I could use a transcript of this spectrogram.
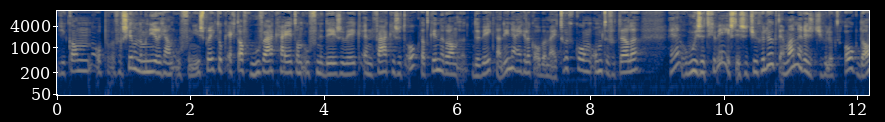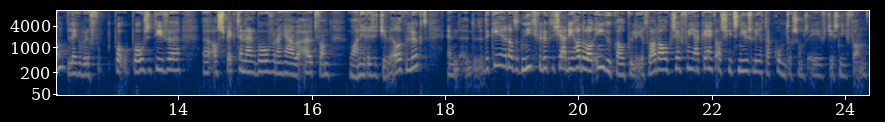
je kan op verschillende manieren gaan oefenen. Je spreekt ook echt af hoe vaak ga je het dan oefenen deze week. En vaak is het ook dat kinderen dan de week nadien eigenlijk al bij mij terugkomen om te vertellen hè, hoe is het geweest? Is het je gelukt? En wanneer is het je gelukt? Ook dan leggen we de po positieve uh, aspecten naar boven. Dan gaan we uit van wanneer is het je wel gelukt? En de, de keren dat het niet gelukt is, ja, die hadden we al ingecalculeerd. We hadden al gezegd van ja, kijk, als je iets nieuws leert, daar komt er soms eventjes niet van.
